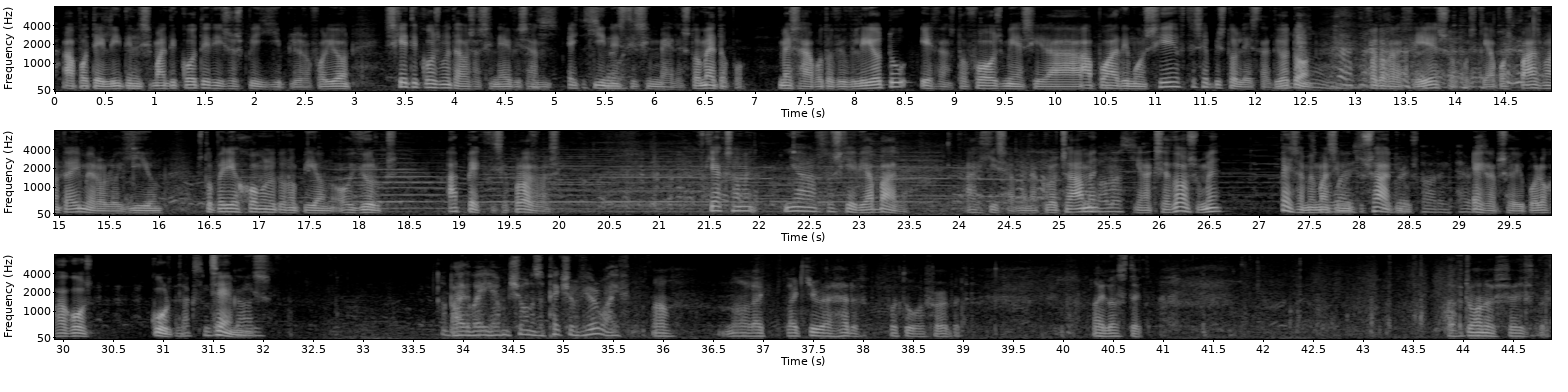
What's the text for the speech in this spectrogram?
αποτελεί την σημαντικότερη ίσως πηγή πληροφοριών σχετικώς με τα όσα συνέβησαν εκείνες τις ημέρες στο μέτωπο. Μέσα από το βιβλίο του ήρθαν στο φως μια σειρά από αδημοσίευτες επιστολές στρατιωτών, φωτογραφίες όπως και αποσπάσματα ημερολογίων, στο περιεχόμενο των οποίων ο Γιούρξ απέκτησε πρόσβαση. Φτιάξαμε μια αυτοσχέδια μπάλα. Αρχίσαμε να κλωτσάμε για να ξεδώσουμε. Παίζαμε μαζί με τους Άγγλους. Έγραψε ο υπολοχαγός Κουρτ Τσέμις. By the way, you haven't shown us a picture of your wife. Oh, no, like, like you, I had a photo of her, but I lost it. I've drawn her face, but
